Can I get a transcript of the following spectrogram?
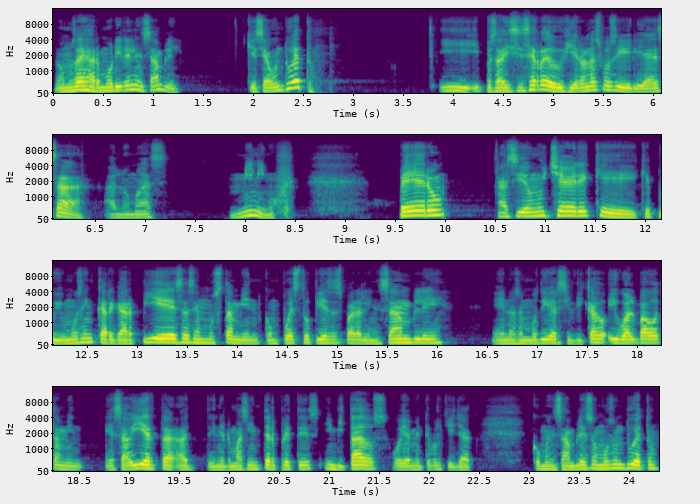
vamos a dejar morir el ensamble, que sea un dueto. Y, pues ahí sí se redujeron las posibilidades a, lo más mínimo. Pero ha sido muy chévere que, pudimos encargar piezas, hemos también compuesto piezas para el ensamble, eh, nos hemos diversificado. Igual Vago también es abierta a tener más intérpretes invitados, obviamente porque ya como ensamble somos un dueto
